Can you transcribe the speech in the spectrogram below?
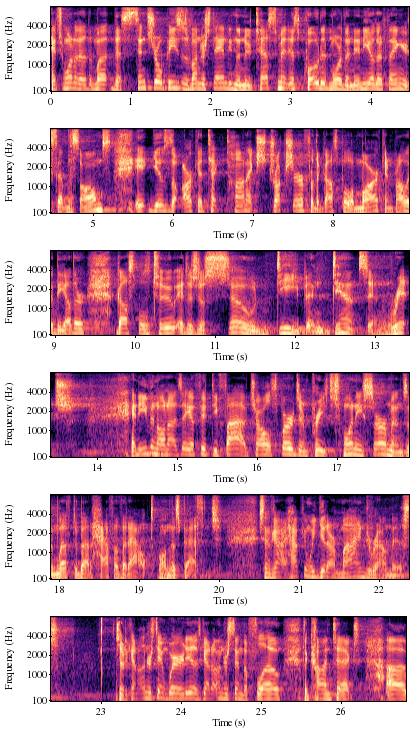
It's one of the, the, central pieces of understanding the New Testament. It's quoted more than any other thing except the Psalms. It gives the architectonic structure for the Gospel of Mark and probably the other Gospels too. It is just so deep and dense and rich. And even on Isaiah 55, Charles Spurgeon preached 20 sermons and left about half of it out on this passage. Saying, God, how can we get our mind around this? So, to kind of understand where it is, got to understand the flow, the context. Uh,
